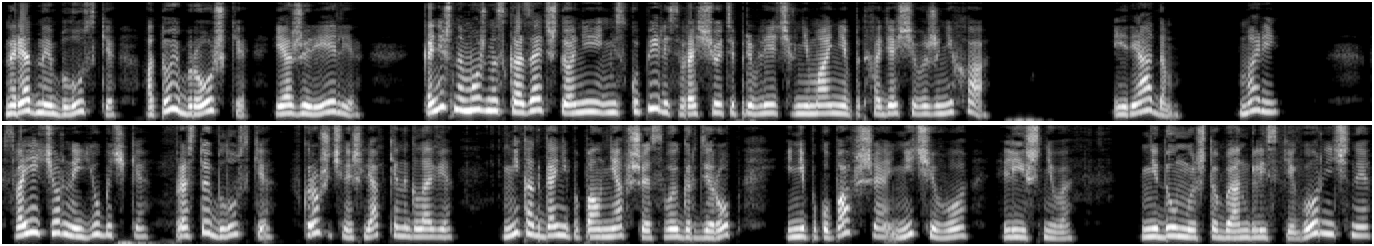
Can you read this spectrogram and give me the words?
нарядные блузки, а то и брошки, и ожерелья. Конечно, можно сказать, что они не скупились в расчете привлечь внимание подходящего жениха. И рядом Мари. В своей черной юбочке, простой блузке, в крошечной шляпке на голове, никогда не пополнявшая свой гардероб и не покупавшая ничего лишнего. Не думаю, чтобы английские горничные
